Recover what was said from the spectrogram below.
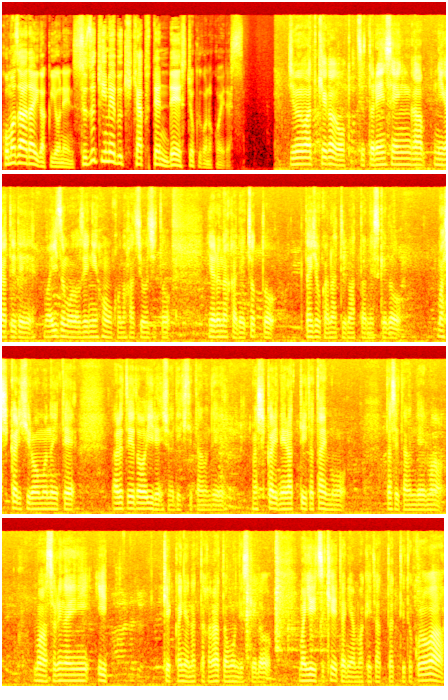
駒澤大学4年鈴木芽吹キャプテンレース直後の声です。自分は怪我が多くずっと連戦が苦手で、まあ、出雲の全日本をこの八王子とやる中でちょっと大丈夫かなっていうのがあったんですけど、まあ、しっかり疲労も抜いてある程度いい練習ができてたので、まあ、しっかり狙っていたタイムを出せたんで、まあ、まあそれなりにいい結果にはなったかなと思うんですけど、まあ、唯一啓太には負けちゃったっていうところは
